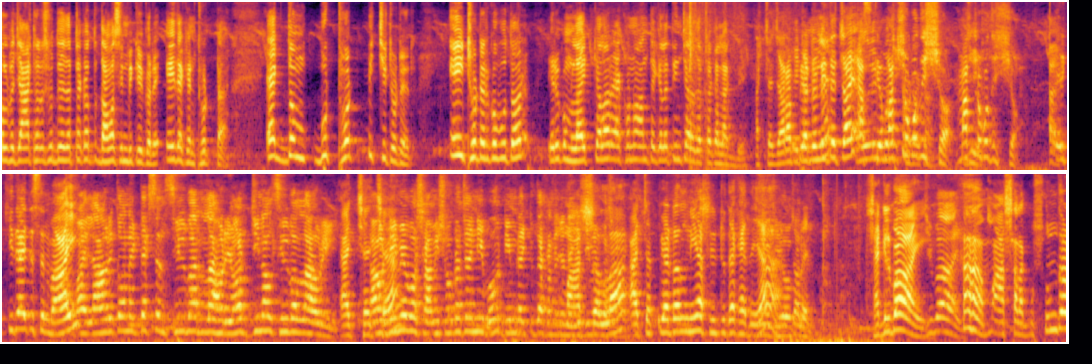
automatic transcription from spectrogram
বলবে যে আঠারোশো দুই হাজার টাকা তো দামাসিন বিক্রি করে। এই দেখেন ঠোঁটটা। একদম বুট ঠোঁট পিচ্ছি ঠোঁটের। এই ঠোঁটের কবুতর এরকম লাইট কালার এখনও আনতে গেলে তিন চার হাজার টাকা লাগবে। আচ্ছা যারা নিতে চায় আজকে মাত্র 2500 পঁচিশশো মাত্র জি। পঁচিশশো। এর কি দিতেছেন ভাই? ভাই লাহোরি তো অনেক দেখছেন silver Lahori original silver Lahori. আচ্ছা, আচ্ছা। ডিমে বসে আমি শোকা চাই নিব ডিমটা একটু দেখানোর জন্য মাশাআল্লাহ আচ্ছা পিয়াটাল নিয়ে আসেন একটু দেখাই দেয় হ্যাঁ? চলেন। শাকিল ভাই। জি ভাই। মাশাআল্লাহ খুব সুন্দর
